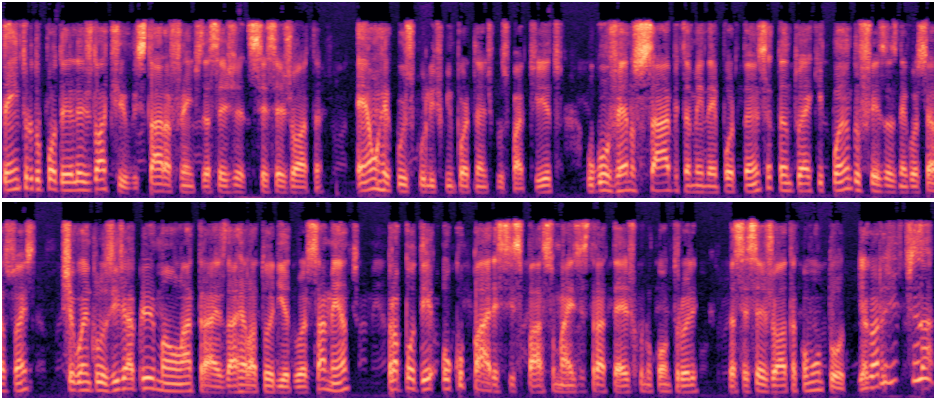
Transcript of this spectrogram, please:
dentro do Poder Legislativo. Estar à frente da CCJ é um recurso político importante para os partidos. O governo sabe também da importância, tanto é que quando fez as negociações, chegou inclusive a abrir mão lá atrás da relatoria do orçamento para poder ocupar esse espaço mais estratégico no controle da CCJ como um todo. E agora a gente precisa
